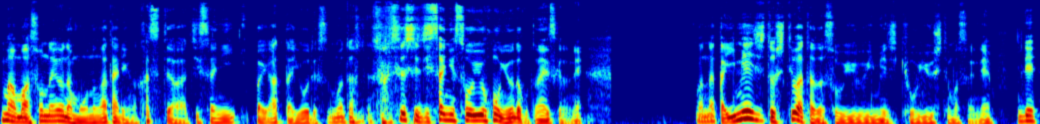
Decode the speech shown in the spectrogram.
まあまあそんなような物語がかつては実際にいっぱいあったようです。また、私実際にそういう本読んだことないですけどね。まあ、なんかイメージとしてはただそういうイメージ共有してますよね。で、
